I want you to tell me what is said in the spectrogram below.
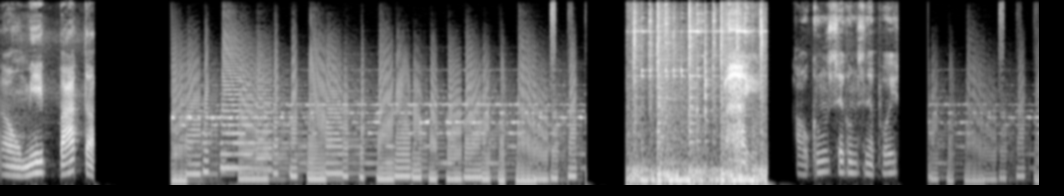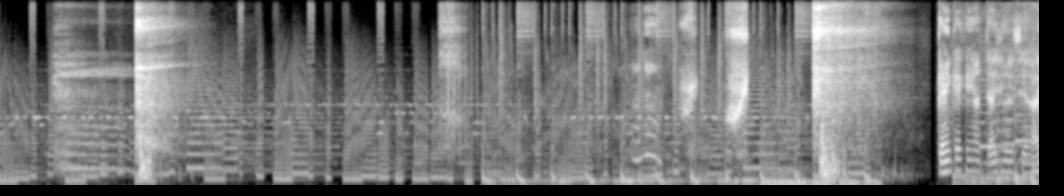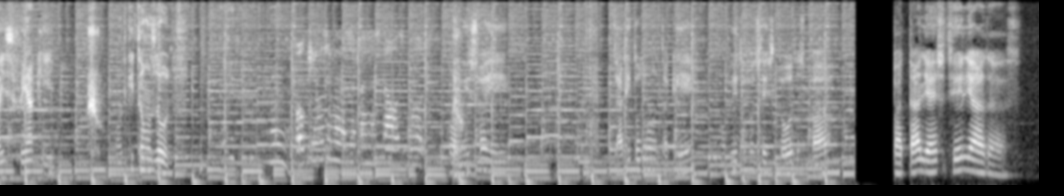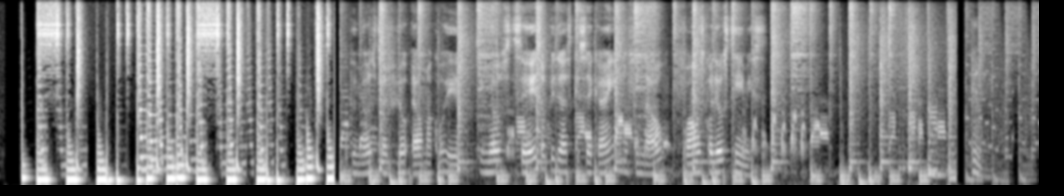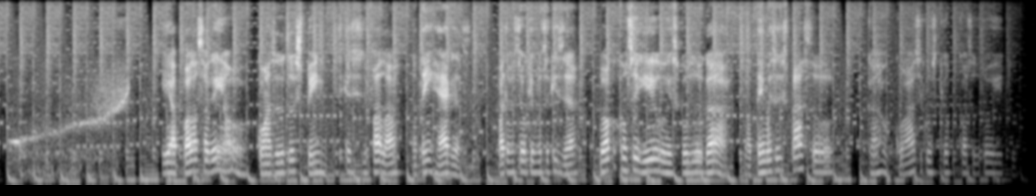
Não me bata. Ai. Alguns segundos depois. Quem quer ganhar 10 milhões de reais, vem aqui. Onde que estão os outros? Bom, isso aí. Já que todo mundo tá aqui, convido vocês todos para Batalhas Trilhadas. O primeiro desafio é uma corrida. Os primeiros seis objetos que chegarem no final vão escolher os times. E a Paula só ganhou com a ajuda do espinho. Esqueci de falar, não tem regras. Pode fazer o que você quiser. Logo conseguiu o escudo lugar. Só tem mais espaço. O carro quase conseguiu por causa do Doritos.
